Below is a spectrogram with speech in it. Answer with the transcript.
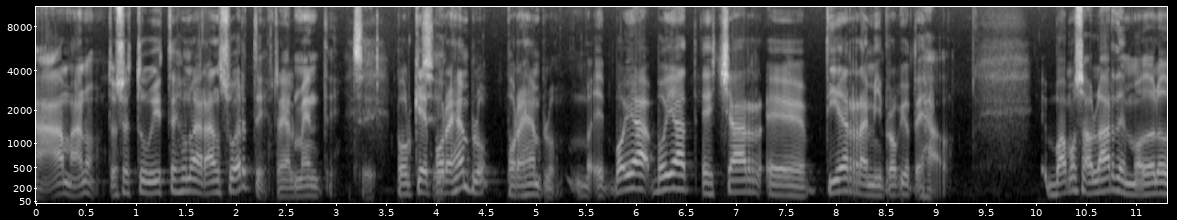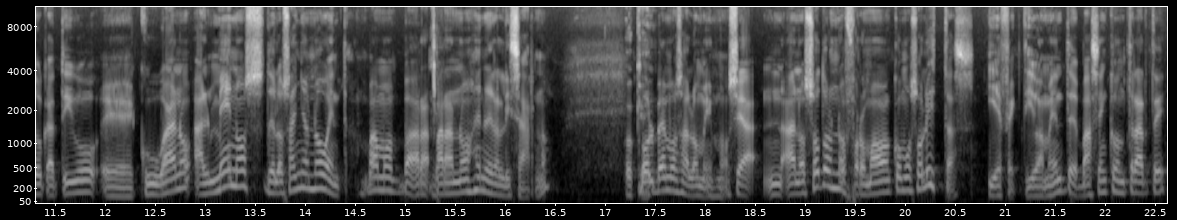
Ah, mano, entonces tuviste una gran suerte, realmente. Sí. Porque, Sí. por ejemplo, por ejemplo, eh, voy a, voy a echar eh, tierra en mi propio tejado. Vamos a hablar del modelo educativo eh, cubano, al menos de los años 90. Vamos para, para no generalizar, ¿no? Volvemos a lo mismo. O sea, a nosotros nos formaban como solistas y efectivamente vas a encontrarte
